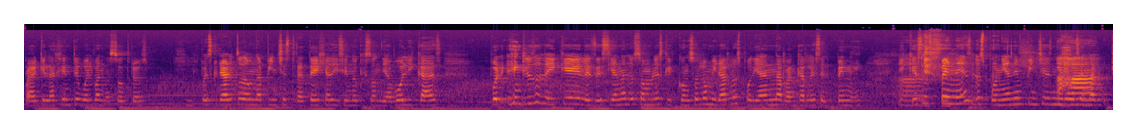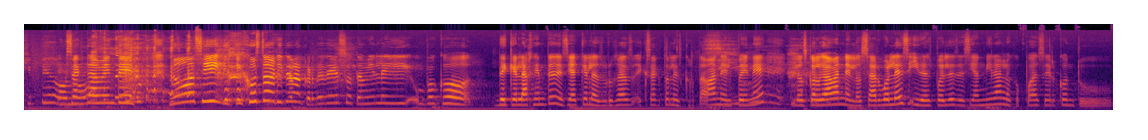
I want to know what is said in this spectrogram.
Para que la gente vuelva a nosotros. Pues crear toda una pinche estrategia diciendo que son diabólicas. Por- incluso leí que les decían a los hombres que con solo mirarlos podían arrancarles el pene. Y que esos sí. penes los ponían en pinches nidos Ajá. en árbol. ¿Qué pedo? no? Exactamente. No, sí, y justo ahorita me acordé de eso. También leí un poco de que la gente decía que las brujas, exacto, les cortaban el pene, los colgaban en los árboles y después les decían, mira lo que puedo hacer con tu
